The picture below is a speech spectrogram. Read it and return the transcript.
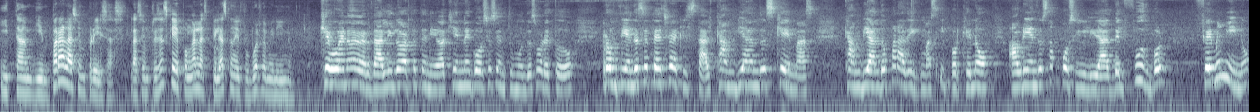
y también para las empresas, las empresas que pongan las pilas con el fútbol femenino. Qué bueno de verdad, Lilo, haberte tenido aquí en Negocios en tu Mundo, sobre todo rompiendo ese techo de cristal, cambiando esquemas, cambiando paradigmas y, ¿por qué no?, abriendo esta posibilidad del fútbol femenino,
